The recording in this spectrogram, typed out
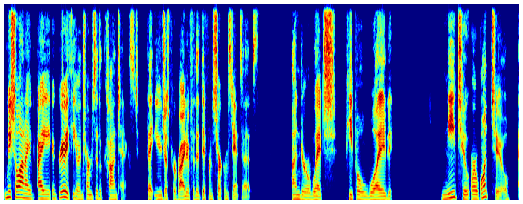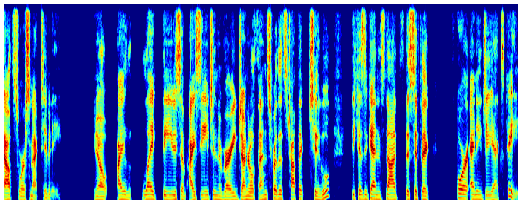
Michelleanne, I, I agree with you in terms of the context that you just provided for the different circumstances under which people would need to or want to outsource an activity. You know, I like the use of ICH in a very general sense for this topic too, because again, it's not specific for any GXP.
